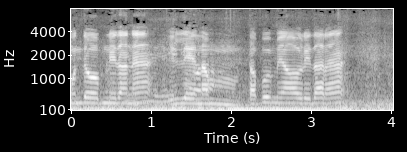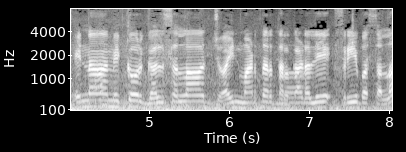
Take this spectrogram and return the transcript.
ಮುಂದೆ ಒಬ್ನು ಇದ್ದಾನೆ ಇಲ್ಲಿ ನಮ್ಮ ತಬ್ಬು ಮಿಯಾ ಅವ್ರು ಇದ್ದಾರೆ ಇನ್ನು ಮಿಕ್ಕವ್ರು ಗರ್ಲ್ಸ್ ಎಲ್ಲ ಜಾಯಿನ್ ಮಾಡ್ತಾರೆ ತಲಕಾಡಲ್ಲಿ. ಫ್ರೀ ಬಸ್ ಅಲ್ಲ.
